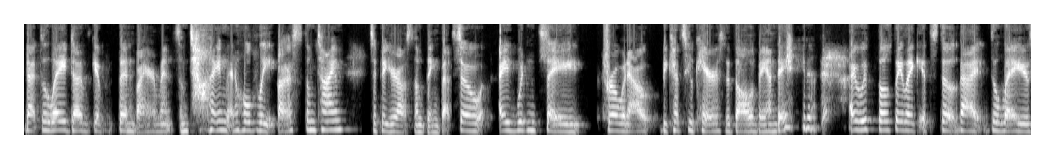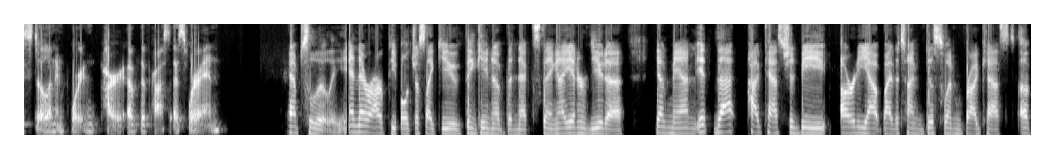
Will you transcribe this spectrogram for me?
That delay does give the environment some time and hopefully us some time to figure out something better. So I wouldn't say throw it out because who cares? It's all a band aid. I would still say like it's still that delay is still an important part of the process we're in. Absolutely. And there are people just like you thinking of the next thing. I interviewed a young man. It, that podcast should be already out by the time this one broadcasts. A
